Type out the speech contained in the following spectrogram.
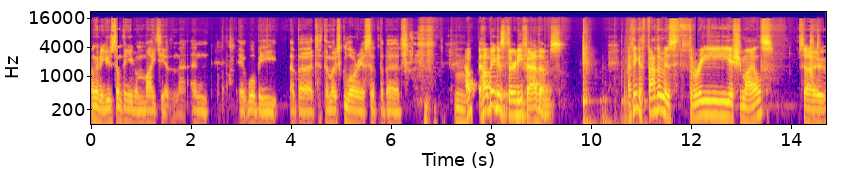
I'm going to use something even mightier than that, and it will be a bird, the most glorious of the birds. Mm. How, how big is 30 fathoms? I think a fathom is three ish miles. So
